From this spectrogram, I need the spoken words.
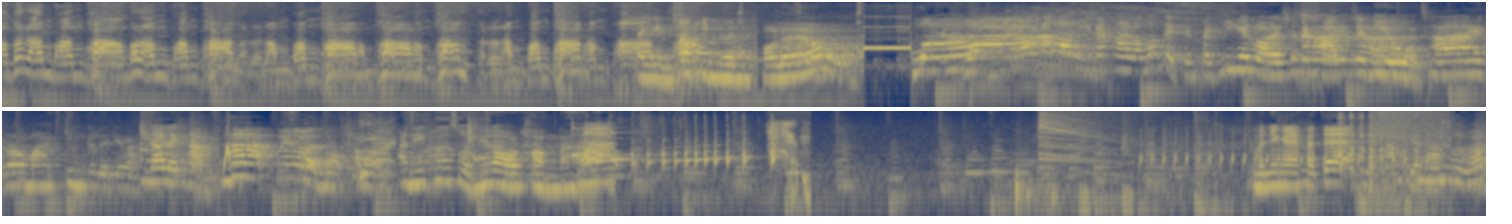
มพะรำพัมพามพะรำพัมพามพะระดำพัมพามพามพามพะระดำพัมพามพัมพามแต่เห็นชอบกินเงินพอแล้ว ว้าวว้าว แล้วตอนนี้นะคะเราก็เสร็จกันไปที่เรียบร้อยแล้วใช่ไหมคะเจบิว ใช่ เรามากินกันเลยดีกว่า ได้เลยค่ะ ถ้าไม่อร่อยบอกอร่อยอันนี้คือส่วนที่เราทำนะคะมามันยังไงคะแจ๊อย่าทับอย่าทับเลยว่า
